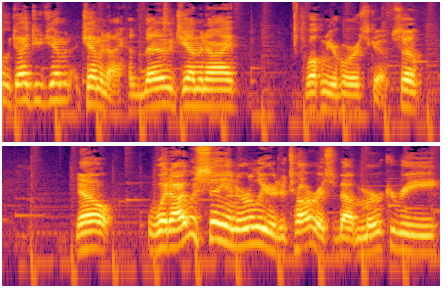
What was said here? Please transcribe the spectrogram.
Oh, did I do Gemini? Gemini. Hello, Gemini. Welcome to your horoscope. So, now, what I was saying earlier to Taurus about Mercury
